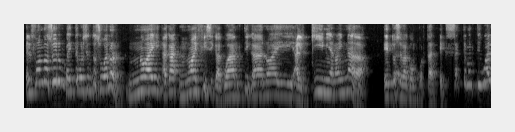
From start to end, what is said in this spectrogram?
El fondo va a subir un 20% su valor. No hay acá, no hay física cuántica, no hay alquimia, no hay nada esto se va a comportar exactamente igual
